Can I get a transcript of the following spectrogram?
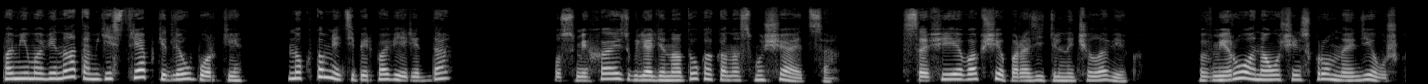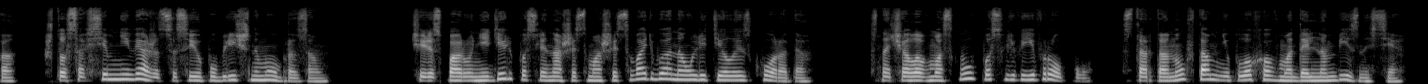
«Помимо вина там есть тряпки для уборки, но кто мне теперь поверит, да?» Усмехаюсь, глядя на то, как она смущается. София вообще поразительный человек. В миру она очень скромная девушка, что совсем не вяжется с ее публичным образом. Через пару недель после нашей с Машей свадьбы она улетела из города. Сначала в Москву, после в Европу, стартанув там неплохо в модельном бизнесе.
